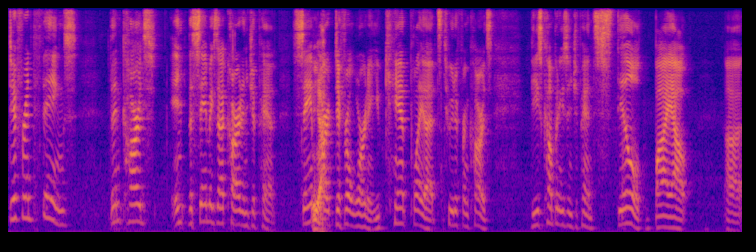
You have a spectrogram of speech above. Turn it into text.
different things than cards in the same exact card in Japan. Same yeah. art, different wording. You can't play that. It's two different cards. These companies in Japan still buy out uh,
